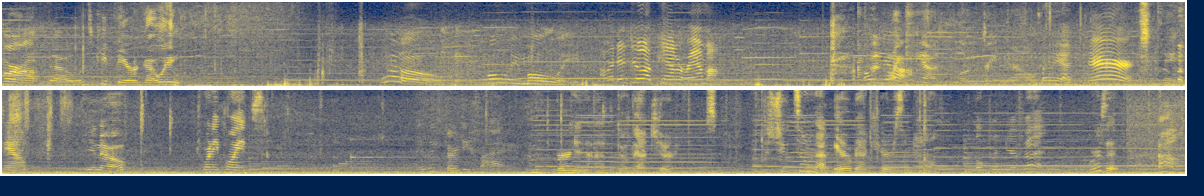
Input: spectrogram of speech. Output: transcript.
Car off though. Let's keep the air going. Whoa. Holy moly. I'm going to do a panorama. Oh yeah. I can't look right now. Oh yeah. Sure. Saying now. You know. 20 points. Maybe 35. I'm burning up. Go back here. Shoot some of that air back here somehow. Open your vent. Where is it? Oh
